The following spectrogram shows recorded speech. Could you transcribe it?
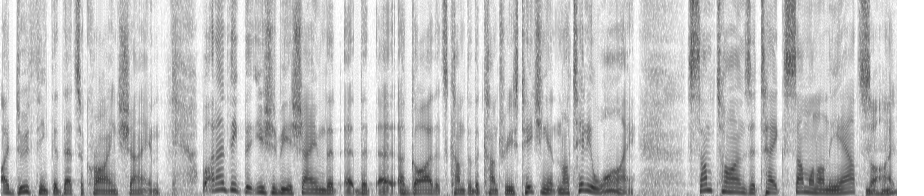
I do think that that's a crying shame. But I don't think that you should be ashamed that uh, that uh, a guy that's come to the country is teaching it. And I'll tell you why sometimes it takes someone on the outside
